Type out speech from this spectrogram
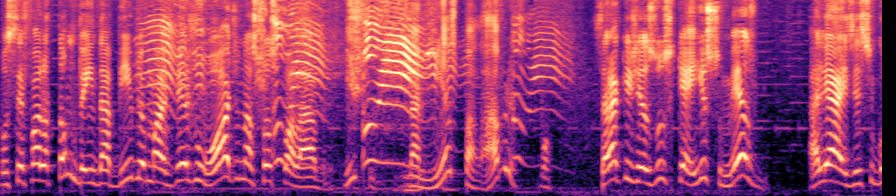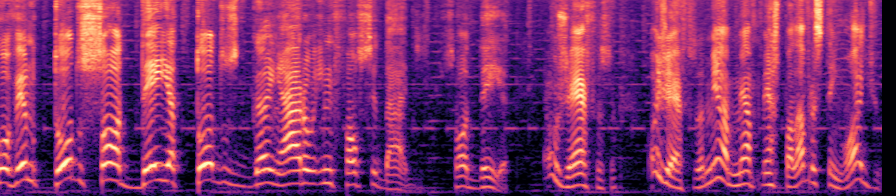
você fala tão bem da Bíblia, mas vejo um ódio nas suas palavras. Isso? Nas minhas palavras? Bom, será que Jesus quer isso mesmo? Aliás, esse governo todo só odeia, todos ganharam em falsidade. Só odeia. É o Jefferson. Ô Jefferson, minha, minha- minhas palavras têm ódio?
